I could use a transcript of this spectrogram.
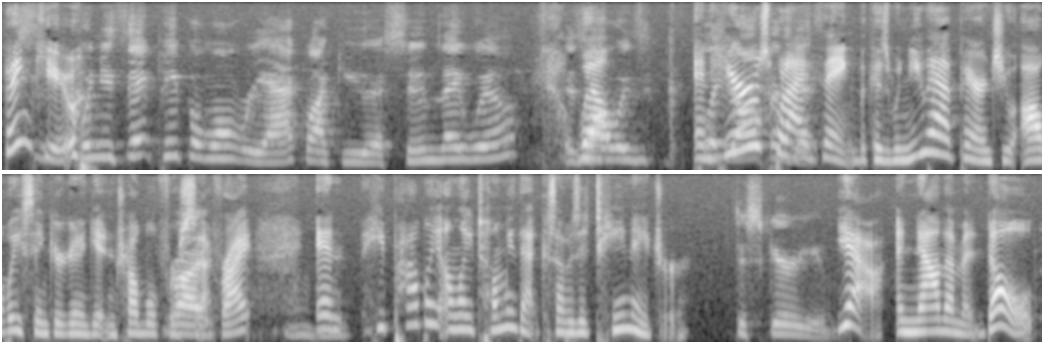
thank you. When you think people won't react like you assume they will, it's Well, always And here's what I think because when you have parents, you always think you're going to get in trouble for Right. stuff, right? And he probably only told me that because I was a teenager. to scare you. Yeah. And now that I'm an adult,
